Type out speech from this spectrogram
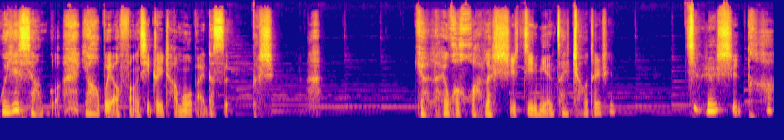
我也想过要不要放弃追查慕白的死，可是，原来我花了十几年在找的人，竟然是他。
